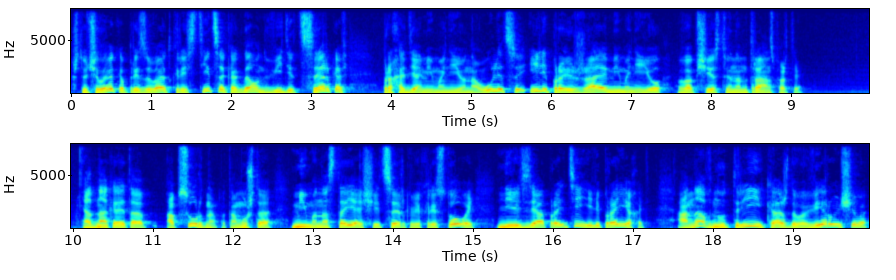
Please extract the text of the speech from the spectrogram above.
что человека призывают креститься, когда он видит церковь, проходя мимо нее на улице или проезжая мимо нее в общественном транспорте – Однако это абсурдно, потому что мимо настоящей Церкви Христовой нельзя пройти или проехать. Она внутри каждого верующего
